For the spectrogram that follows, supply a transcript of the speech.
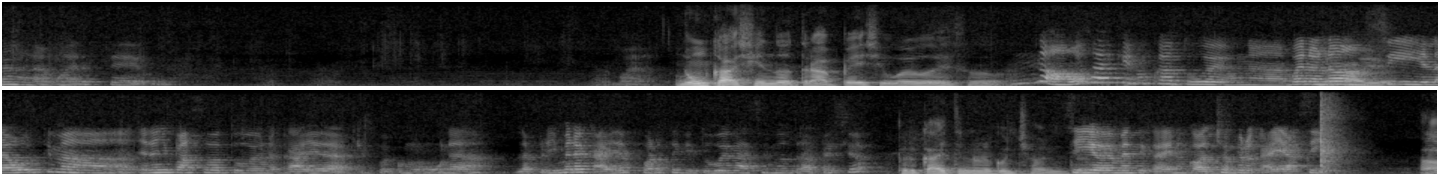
a la muerte. uf. Bueno. Nunca haciendo trapecio o algo de eso. No, vos sabés que nunca tuve una. Bueno, Una no, caída. sí, la última. El año pasado tuve una caída que fue como una. La primera caída fuerte que tuve haciendo trapecio. Pero caíste en un colchón. Sí, obviamente caí en un colchón, pero caí así. Ah,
